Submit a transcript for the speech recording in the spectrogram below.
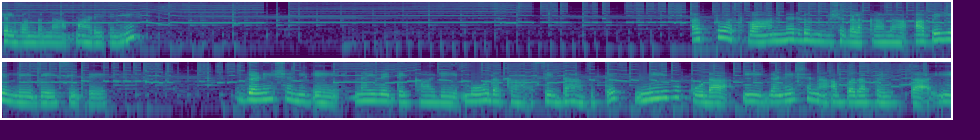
ಕೆಲವೊಂದನ್ನು ಮಾಡಿದ್ದೀನಿ. ಹತ್ತು ಅಥವಾ ಹನ್ನೆರಡು ನಿಮಿಷಗಳ ಕಾಲ ಅಬೆಯಲ್ಲಿ ಬೇಯಿಸಿದರೆ ಗಣೇಶನಿಗೆ ನೈವೇದ್ಯಕ್ಕಾಗಿ ಮೋದಕ ಸಿದ್ಧ ಆಗುತ್ತೆ. ನೀವು ಕೂಡ ಈ ಗಣೇಶನ ಹಬ್ಬದ ಪ್ರಯುಕ್ತ ಈ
